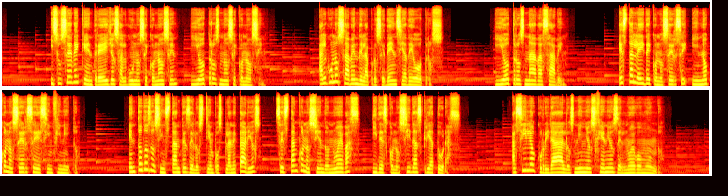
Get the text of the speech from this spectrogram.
Y sucede que entre ellos algunos se conocen y otros no se conocen. Algunos saben de la procedencia de otros. Y otros nada saben. Esta ley de conocerse y no conocerse es infinito. En todos los instantes de los tiempos planetarios, se están conociendo nuevas y desconocidas criaturas. Así le ocurrirá a los niños genios del nuevo mundo.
